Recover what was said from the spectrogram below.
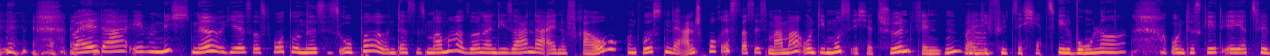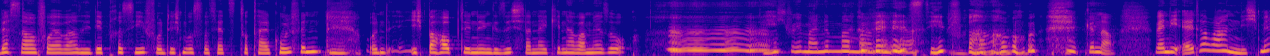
Weil da eben nicht, ne, hier ist das Foto und das ist Opa und das ist Mama, sondern die sahen da eine Frau und wussten, der Anspruch ist, das ist Mama und die muss ich jetzt schön finden, weil mhm. die fühlt sich jetzt viel wohler und es geht ihr jetzt viel besser. Vorher war sie depressiv und ich muss das jetzt total cool finden. Mhm. Und ich behaupte, in den Gesichtern der Kinder war mehr so, ich will meine Mama. Wer ist die Frau? genau. Wenn die älter waren, nicht mehr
